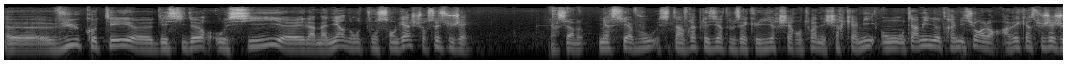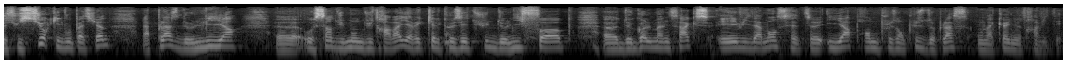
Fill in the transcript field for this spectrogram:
vu côté décideur aussi euh, et la manière dont on s'engage sur ce sujet. Merci Arnaud. Merci à vous. C'est un vrai plaisir de vous accueillir, cher Antoine et cher Camille. On termine notre émission alors avec un sujet, je suis sûr qu'il vous passionne, la place de l'IA euh, au sein du monde du travail, avec quelques études de l'IFOP, euh, de Goldman Sachs. Et évidemment, cette IA prend de plus en plus de place. On accueille notre invité.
